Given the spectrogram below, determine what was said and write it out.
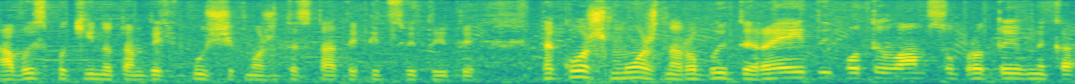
а ви спокійно там десь в кущик можете стати підсвітити. Також можна робити рейди по тилам супротивника.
